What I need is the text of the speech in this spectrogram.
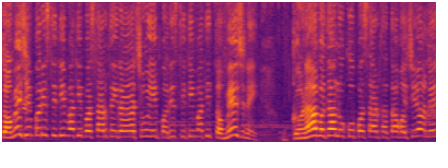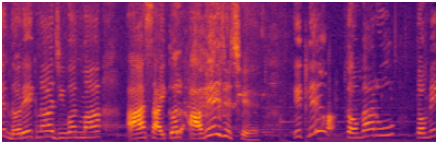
તમે જે પરિસ્થિતિમાંથી પસાર થઈ રહ્યા છો એ પરિસ્થિતિમાંથી તમે જ નહીં ઘણા બધા લોકો પસાર થતા હોય છે અને દરેકના જીવનમાં આ સાયકલ આવે જ છે. એટલે તમારું તમે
